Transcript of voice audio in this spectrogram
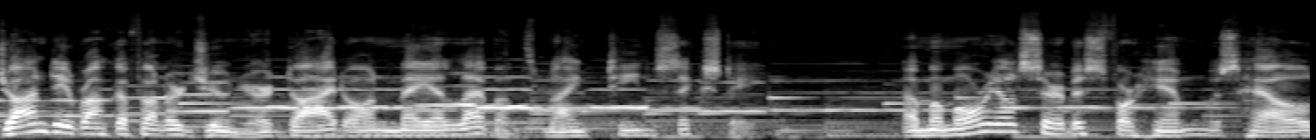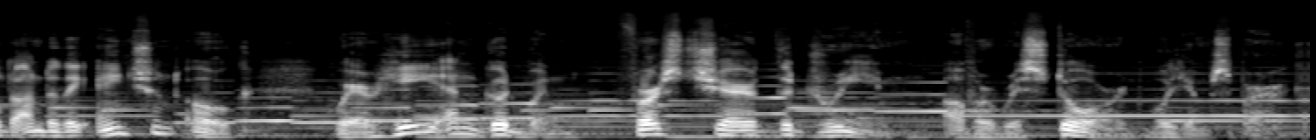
John D. Rockefeller Jr. died on May 11, 1960. A memorial service for him was held under the ancient oak where he and Goodwin first shared the dream of a restored Williamsburg.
